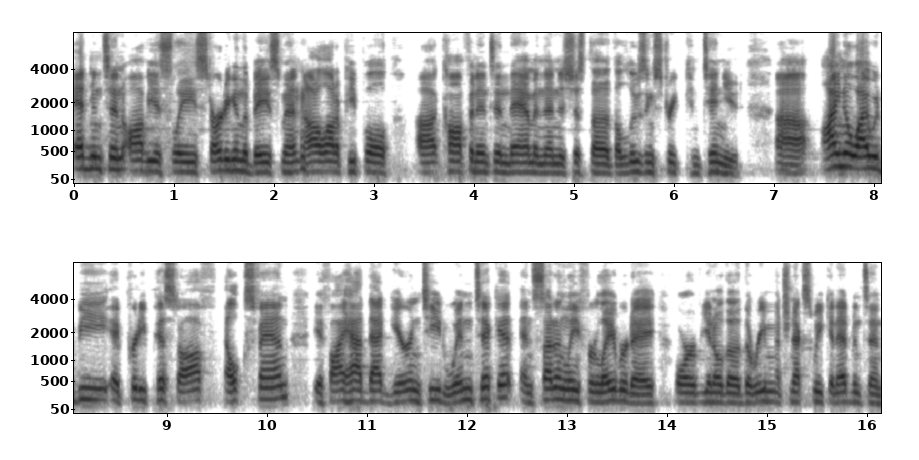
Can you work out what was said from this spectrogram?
Edmonton, obviously, starting in the basement. Not a lot of people uh, confident in them, and then it's just the the losing streak continued. Uh, I know I would be a pretty pissed off Elks fan if I had that guaranteed win ticket, and suddenly for Labor Day or you know the the rematch next week in Edmonton,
